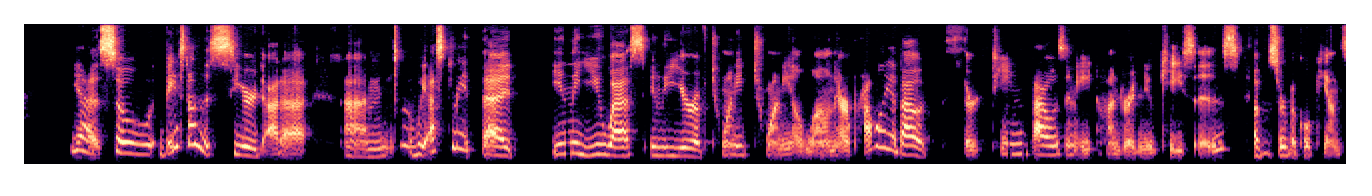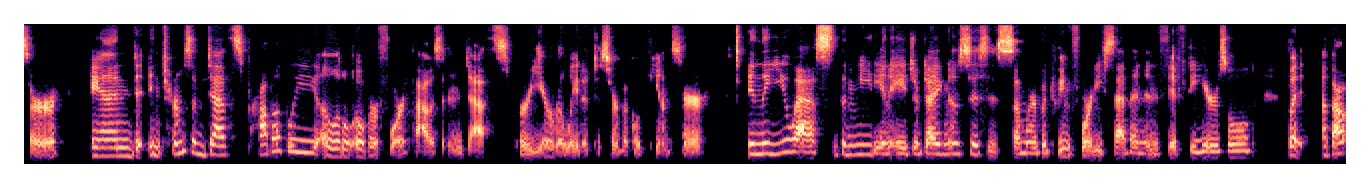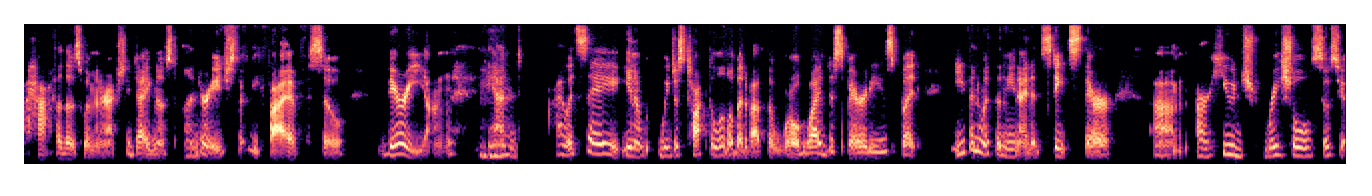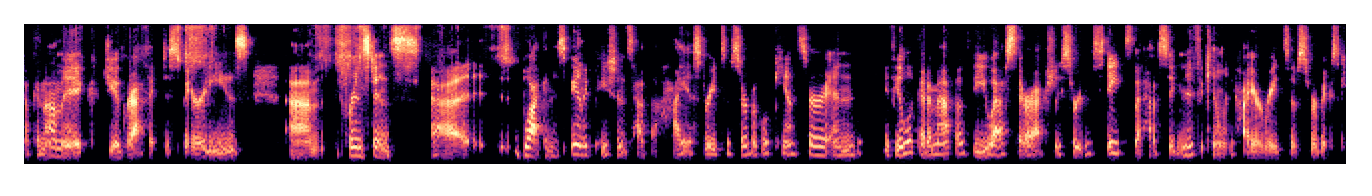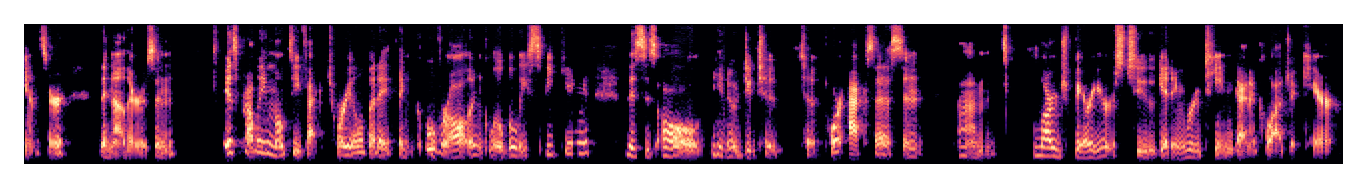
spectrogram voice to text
Yeah. So based on the SEER data, um, we estimate that in the US, in the year of 2020 alone, there are probably about 13,800 new cases of cervical cancer. And in terms of deaths, probably a little over 4,000 deaths per year related to cervical cancer. In the US, the median age of diagnosis is somewhere between 47 and 50 years old, but about half of those women are actually diagnosed under age 35, so very young. Mm-hmm. And I would say, you know, we just talked a little bit about the worldwide disparities, but even within the United States, there um, are huge racial, socioeconomic, geographic disparities. Um, for instance, uh, Black and Hispanic patients have the highest rates of cervical cancer. And if you look at a map of the US, there are actually certain states that have significantly higher rates of cervix cancer than others. And it's probably multifactorial, but I think overall and globally speaking, this is all you know due to to poor access and um, large barriers to getting routine gynecologic care.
